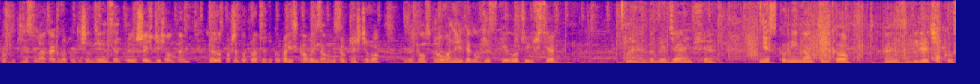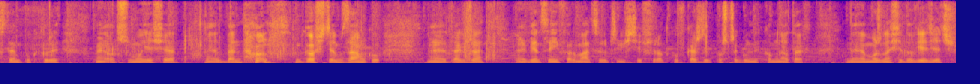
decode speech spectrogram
Po 130 latach, w roku 1960, rozpoczęto pracę wykopaliskowe i zamek został częściowo zrekonstruowany. I tego wszystkiego oczywiście dowiedziałem się nie skądinąd, tylko e, z bileciku wstępu, który e, otrzymuje się e, będąc gościem zamku. E, Także e, więcej informacji oczywiście w środku, w każdych poszczególnych komnatach e, można się dowiedzieć.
